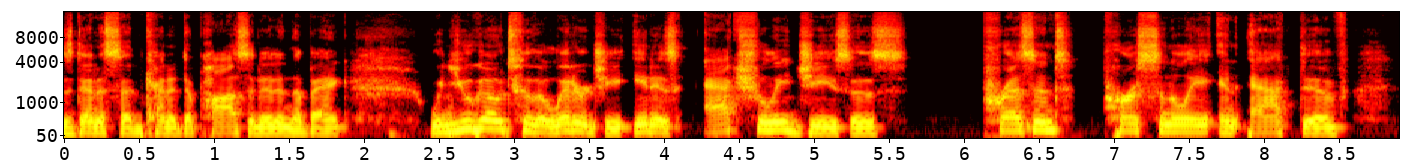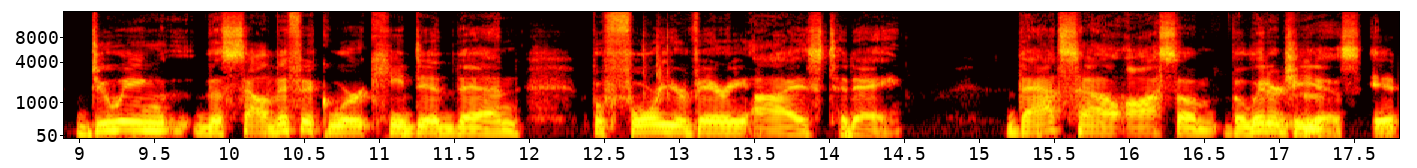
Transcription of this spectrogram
as Dennis said, kind of deposited in the bank. When you go to the liturgy, it is actually Jesus present, personally, and active, doing the salvific work he did then before your very eyes today. That's how awesome the liturgy mm-hmm. is. It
